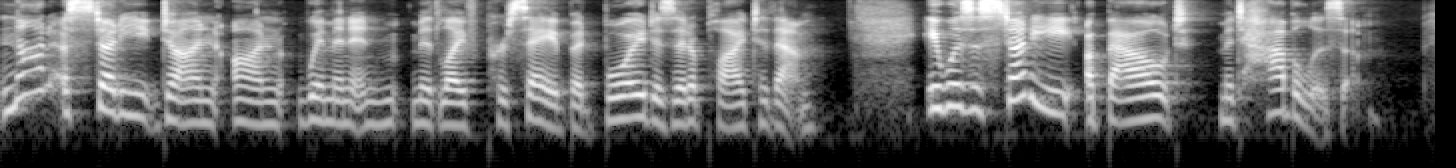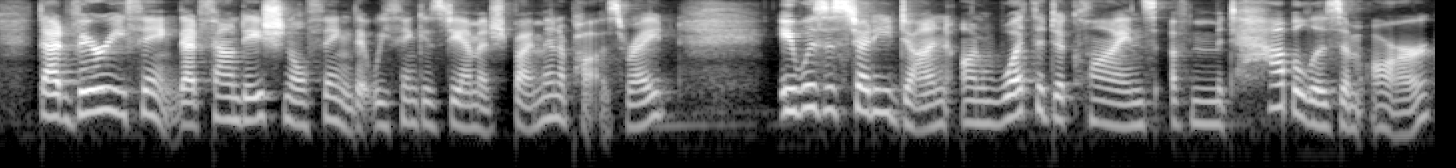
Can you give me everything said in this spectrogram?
not a study done on women in midlife per se, but boy, does it apply to them. It was a study about metabolism, that very thing, that foundational thing that we think is damaged by menopause, right? It was a study done on what the declines of metabolism are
